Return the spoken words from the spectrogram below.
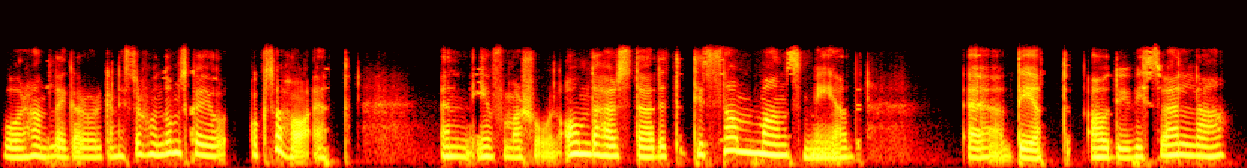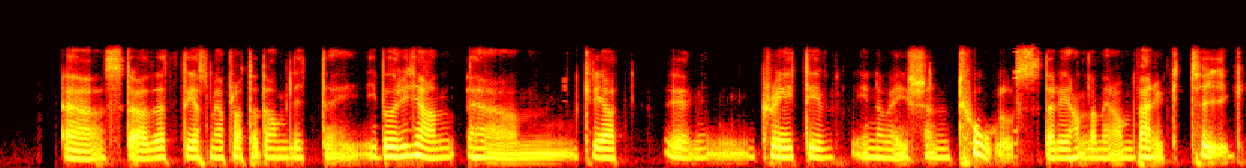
vår handläggarorganisation, de ska ju också ha ett, en information om det här stödet tillsammans med eh, det audiovisuella eh, stödet, det som jag pratade om lite i början, ehm, ehm, Creative Innovation Tools, där det handlar mer om verktyg.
